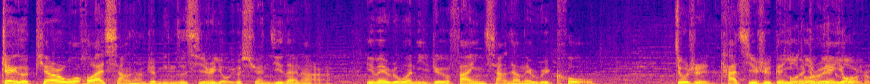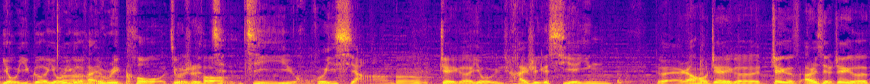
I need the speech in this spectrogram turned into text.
这个片儿我后来想想，这名字其实有一个玄机在那儿，因为如果你这个发音想想那 recall，就是它其实跟英文中间有有一个有一个翻译嗯 recall，就是记记忆回想，嗯，这个有还是一个谐音。对，然后这个这个，而且这个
